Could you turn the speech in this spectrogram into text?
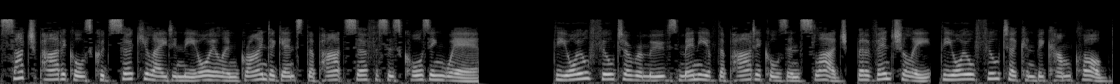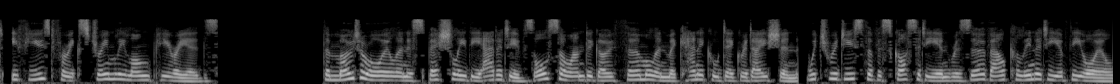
Such particles could circulate in the oil and grind against the part surfaces causing wear. The oil filter removes many of the particles and sludge, but eventually, the oil filter can become clogged, if used for extremely long periods. The motor oil and especially the additives also undergo thermal and mechanical degradation, which reduce the viscosity and reserve alkalinity of the oil.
